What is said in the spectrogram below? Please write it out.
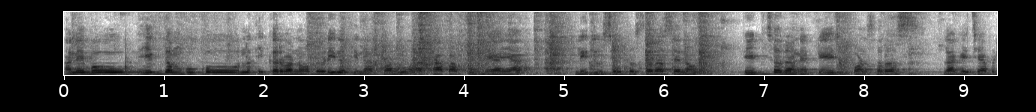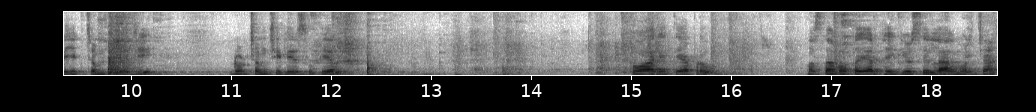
અને બહુ એકદમ ભૂકો નથી કરવાનો, દળી નથી નાખવાનું. આખા પાકું મેં અહીંયા લીધું છે. તો સરસ એનો ટેક્સચર અને ટેસ્ટ પણ સરસ લાગે છે. આપણે એક ચમચી હજી દોઢ ચમચી લેશું તેલ. તો આ રીતે આપણો મસાલો તૈયાર થઈ ગયો છે, લાલ મરચાં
